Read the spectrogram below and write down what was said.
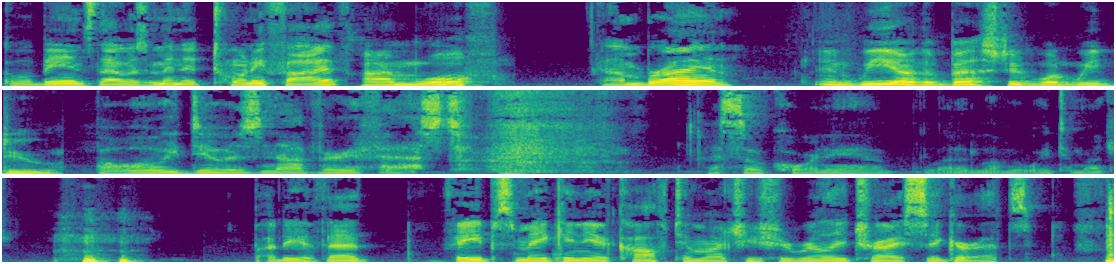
Cool beans. That was minute 25. I'm Wolf, I'm Brian. and we are the best at what we do. But what we do is not very fast. That's so corny. I, I love it way too much. Buddy, if that vape's making you cough too much, you should really try cigarettes.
